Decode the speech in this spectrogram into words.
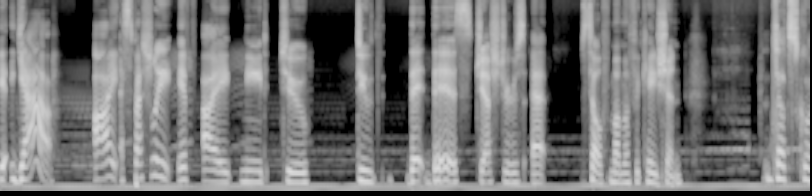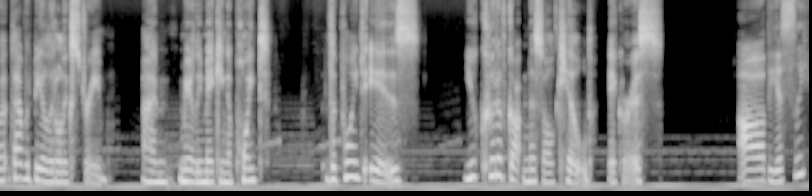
Y- yeah. I especially if I need to do th- this gestures at self mummification. That's go- that would be a little extreme. I'm merely making a point. The point is, you could have gotten us all killed, Icarus. Obviously,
